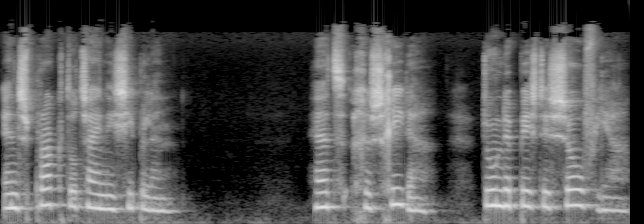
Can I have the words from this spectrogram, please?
en sprak tot zijn discipelen. Het geschiedde toen de Pistis Sophia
